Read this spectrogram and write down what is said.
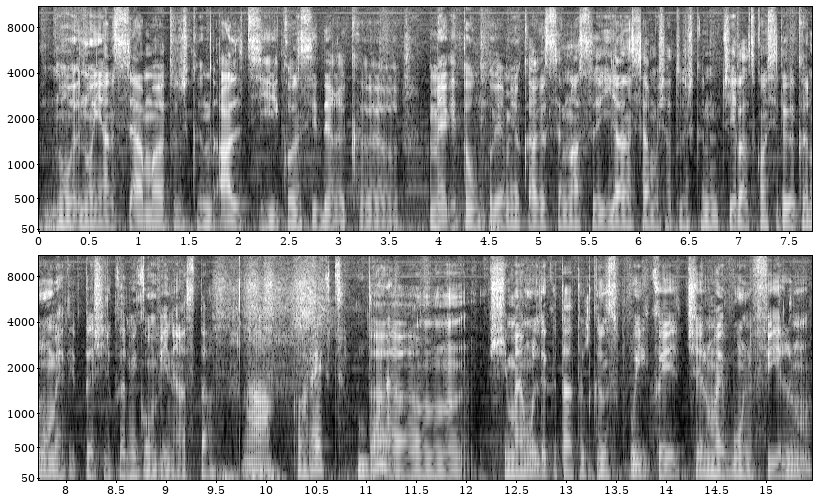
nu, nu ia în seamă atunci când alții consideră că merită un premiu, care însemna să ia în seamă și atunci când ceilalți consideră că nu merită și că nu-i convine asta. Ah, corect. Bună. Uh, și mai mult decât atât, când spui că e cel mai bun film,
